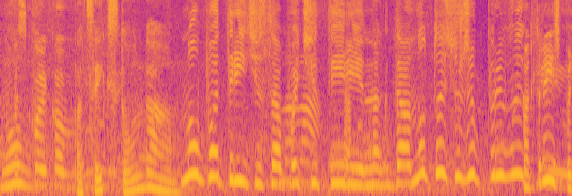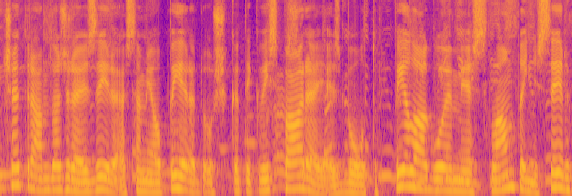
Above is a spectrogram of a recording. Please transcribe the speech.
раза в день дают. Ну, Pa cik stundām? ну, по три часа, по четыре иногда. Ну, то есть уже привыкли. Pa trīs, pa četrām dažreiz ir. Esam jau pieraduši, ka tik viss pārējais būtu. Pielāgojamies, lampiņas ir,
